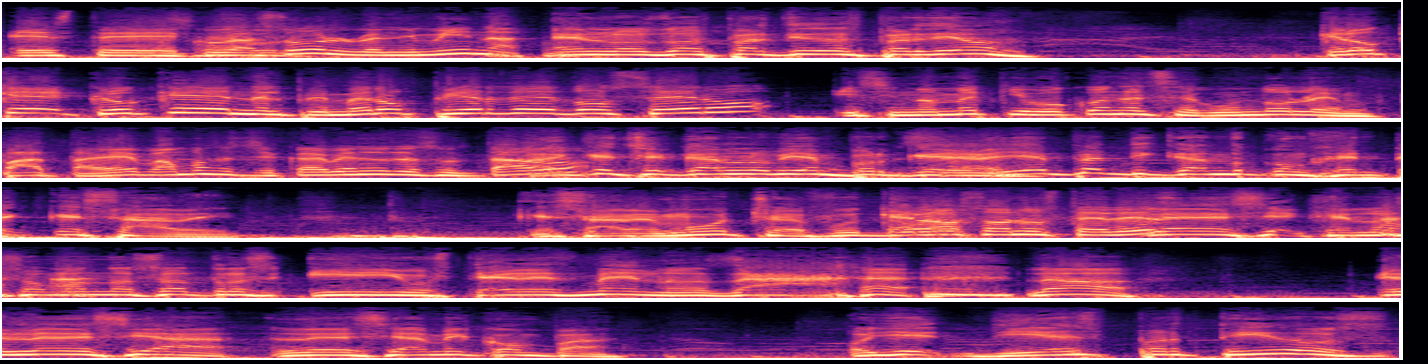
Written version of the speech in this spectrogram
este Cruz, Azul. lo elimina. En los dos partidos perdió. Creo que, creo que en el primero pierde 2-0 y si no me equivoco en el segundo lo empata, ¿eh? Vamos a checar bien el resultado. Hay que checarlo bien porque Sí. ayer platicando con gente que sabe, que sabe mucho de fútbol. ¿Que no son ustedes? Le decía, que no somos nosotros y ustedes menos. Ah, no, él le decía, le decía a mi compa, oye, 10 partidos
